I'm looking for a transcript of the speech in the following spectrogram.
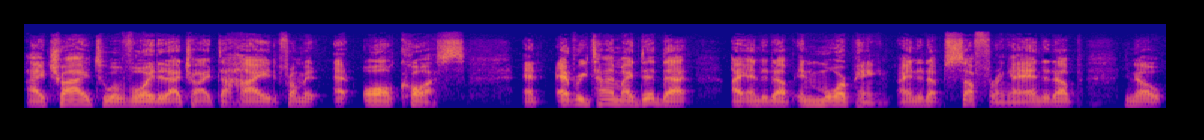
I tried to avoid it. I tried to hide from it at all costs. And every time I did that, I ended up in more pain. I ended up suffering. I ended up, you know,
